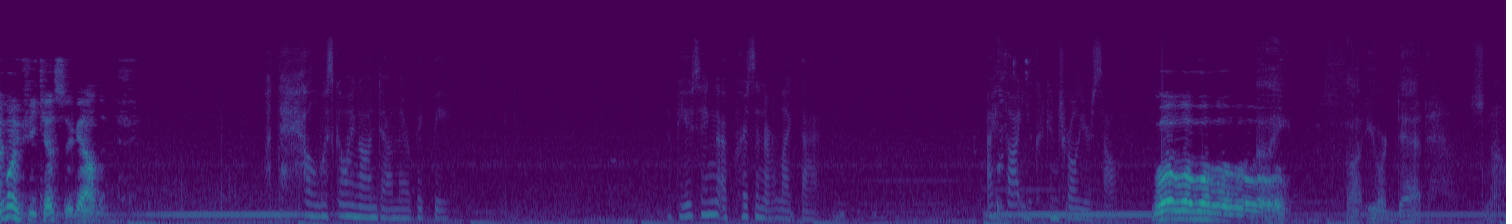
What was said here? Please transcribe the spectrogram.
Tellement efficace ce garde. hell was going on down there, Bigby? Abusing a prisoner like that. I thought you could control yourself. Wow, wow, wow, wow, wow. I thought you were dead, Snow.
